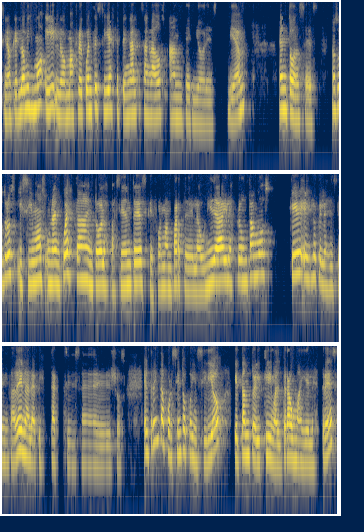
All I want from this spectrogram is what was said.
sino que es lo mismo y lo más frecuente sí es que tengan sangrados anteriores. Bien, entonces, nosotros hicimos una encuesta en todos los pacientes que forman parte de la unidad y les preguntamos qué es lo que les desencadena la epistaxis a ellos. El 30% coincidió que tanto el clima, el trauma y el estrés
